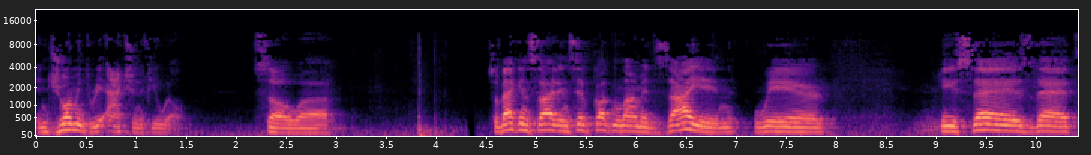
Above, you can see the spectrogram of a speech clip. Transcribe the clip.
enjoyment reaction, if you will. So, uh, so back inside in Siv Kotten Lamed Zayin, where he says that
